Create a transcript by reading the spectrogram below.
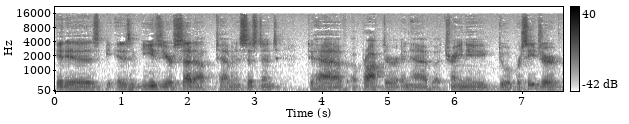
it is it is an easier setup to have an assistant, to have a proctor, and have a trainee do a procedure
